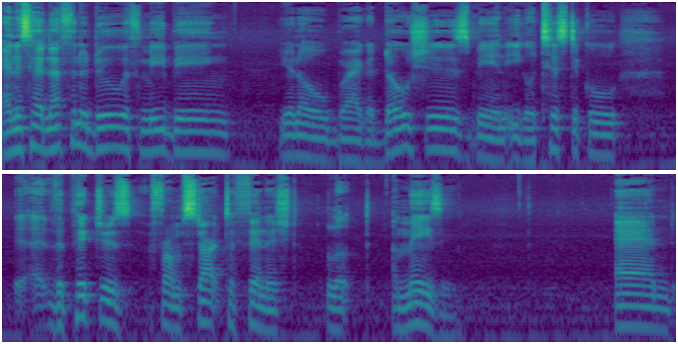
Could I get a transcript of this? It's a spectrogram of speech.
And this had nothing to do with me being, you know, braggadocious, being egotistical. Uh, the pictures from start to finish looked amazing. And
